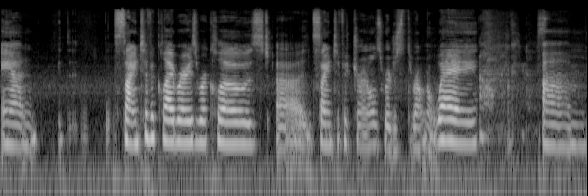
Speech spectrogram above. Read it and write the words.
and scientific libraries were closed uh, scientific journals were just thrown away Oh my goodness. um,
